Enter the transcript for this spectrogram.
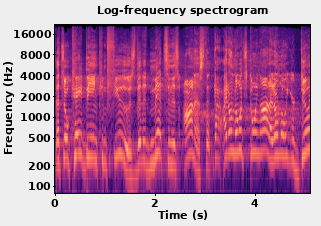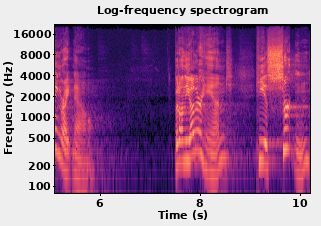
that's okay being confused, that admits and is honest that God, I don't know what's going on. I don't know what you're doing right now. But on the other hand, he is certain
